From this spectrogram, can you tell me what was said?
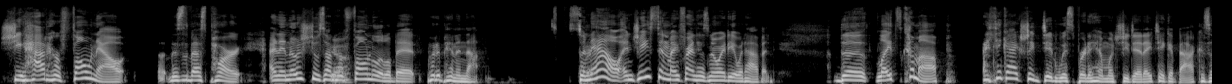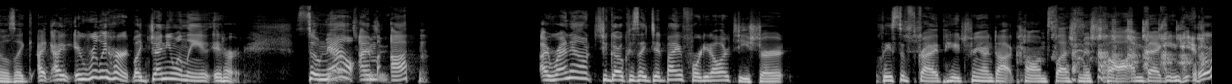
She had her phone out. This is the best part. And I noticed she was on her phone a little bit. Put a pin in that. So now, and Jason, my friend, has no idea what happened. The lights come up. I think I actually did whisper to him what she did. I take it back because I was like, I, I, it really hurt. Like genuinely, it hurt. So now it's I'm up. I run out to go because I did buy a $40 t-shirt. Please subscribe, patreon.com slash Mishka. I'm begging you.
